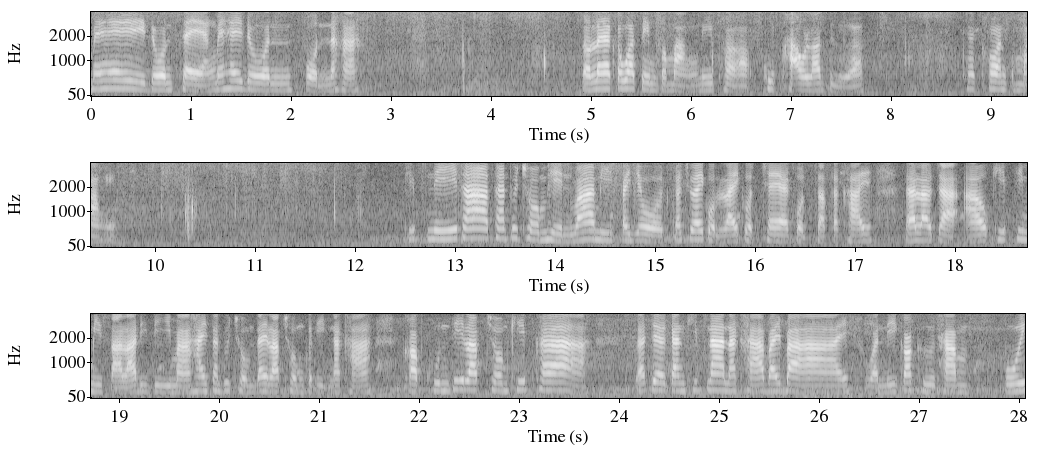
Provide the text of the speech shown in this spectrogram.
ไม่ให้โดนแสงไม่ให้โดนฝนนะคะ ตอนแรกก็ว่าเต็มกระมังนี่พอคลุกเคล้าแล้วเหลือ แค่ค้อนกระมังเองคลิปนี้ถ้าท่านผู้ชมเห็นว่ามีประโยชน์ก็ช่วยกดไลค์กดแชร์ กด subscribe แล้วเราจะเอาคลิปที่มีสาระดีๆ มาให้ท่านผู้ชมได้รับชมกันอีกนะคะ ขอบคุณที่รับชมคลิปค่ะ แล้วเจอกันคลิปหน้านะคะบ๊ายบาย วันนี้ก็คือทำปุ๋ย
